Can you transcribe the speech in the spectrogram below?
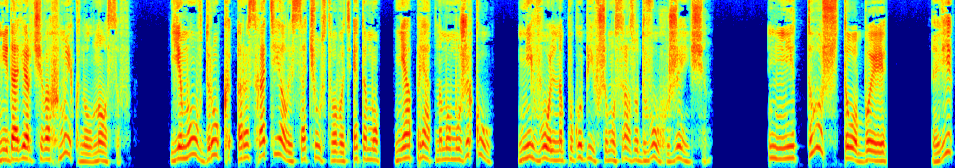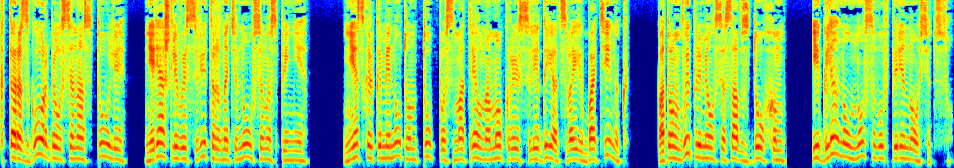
Недоверчиво хмыкнул Носов. Ему вдруг расхотелось сочувствовать этому неопрятному мужику, невольно погубившему сразу двух женщин. Не то чтобы... Виктор сгорбился на стуле, неряшливый свитер натянулся на спине. Несколько минут он тупо смотрел на мокрые следы от своих ботинок, потом выпрямился со вздохом и глянул Носову в переносицу.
